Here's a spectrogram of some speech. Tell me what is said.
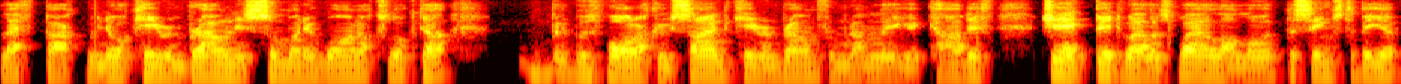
left back. We know Ciaron Brown is someone who Warnock's looked at it was Warnock who signed Ciaron Brown from non-league at Cardiff. Jake Bidwell as well, although there seems to be a,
